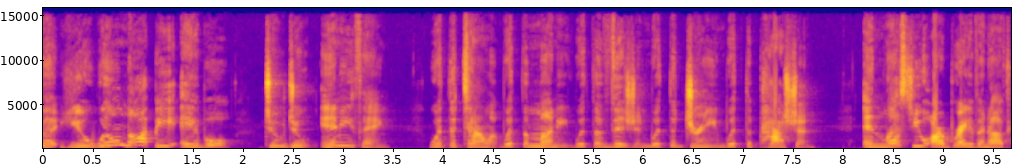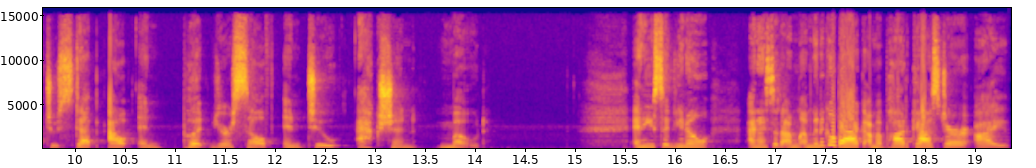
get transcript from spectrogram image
But you will not be able to do anything with the talent, with the money, with the vision, with the dream, with the passion unless you are brave enough to step out and put yourself into action mode. And he said, You know, and I said, I'm, I'm going to go back. I'm a podcaster. I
